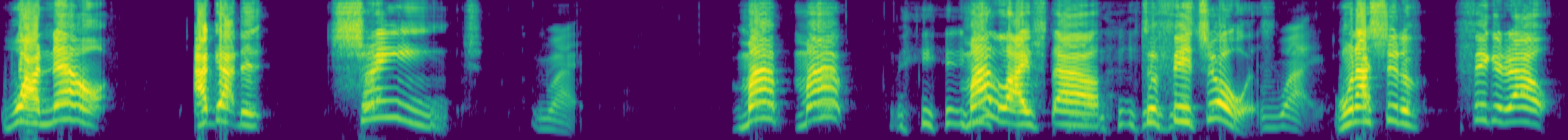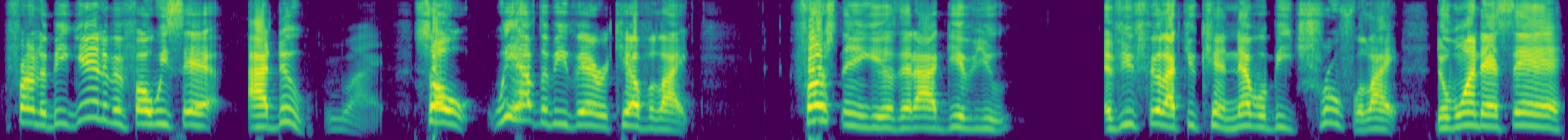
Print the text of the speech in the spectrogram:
why now I got to change Right. my my my lifestyle to fit yours. Right. When I should have figured it out from the beginning before we said I do. Right. So we have to be very careful. Like, first thing is that I give you, if you feel like you can never be truthful, like the one that said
